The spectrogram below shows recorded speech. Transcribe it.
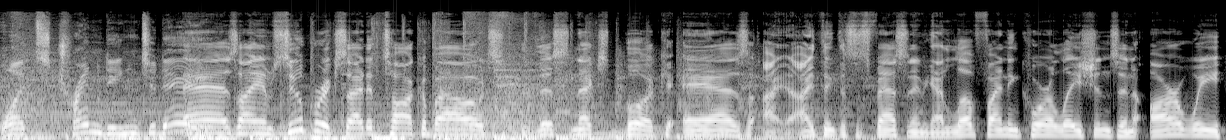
What's trending today? As I am super excited to talk about this next book, as I, I think this is fascinating. I love finding correlations, and are we?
